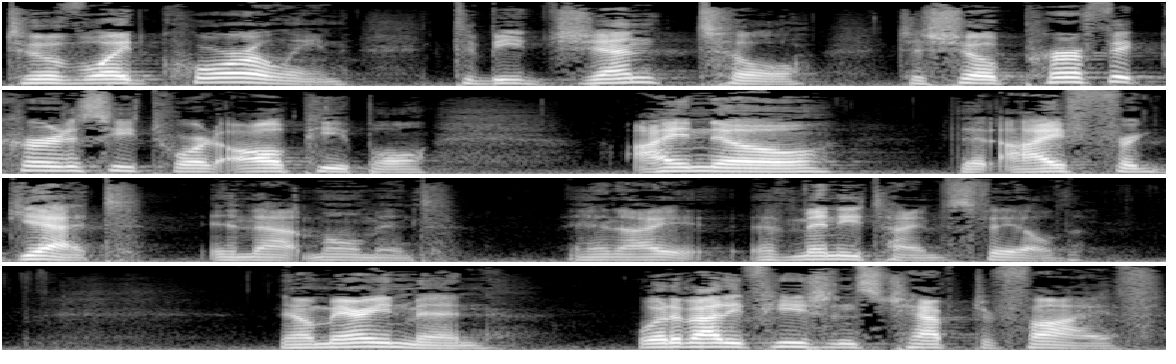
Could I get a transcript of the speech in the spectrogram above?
to avoid quarreling, to be gentle, to show perfect courtesy toward all people. I know that I forget in that moment, and I have many times failed. Now, married men, what about Ephesians chapter 5?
